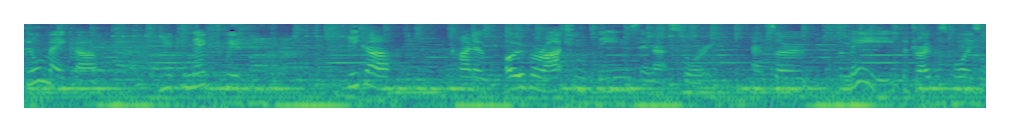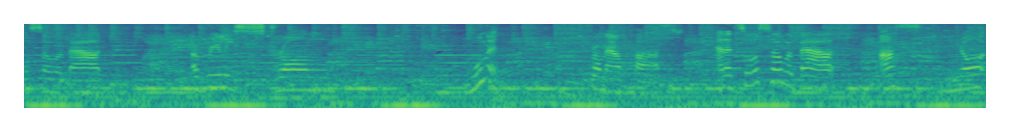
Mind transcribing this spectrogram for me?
filmmaker, you connect with bigger kind of overarching themes in that story. And so for me, The Drover's Boy is also about a really strong woman from our past. And it's also about us not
